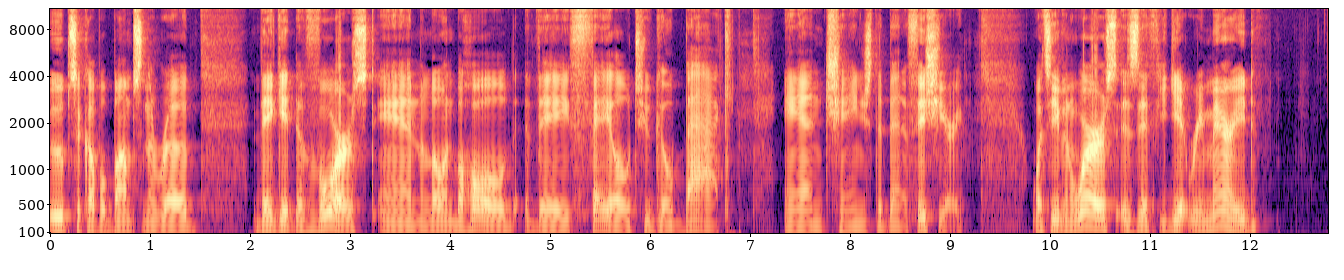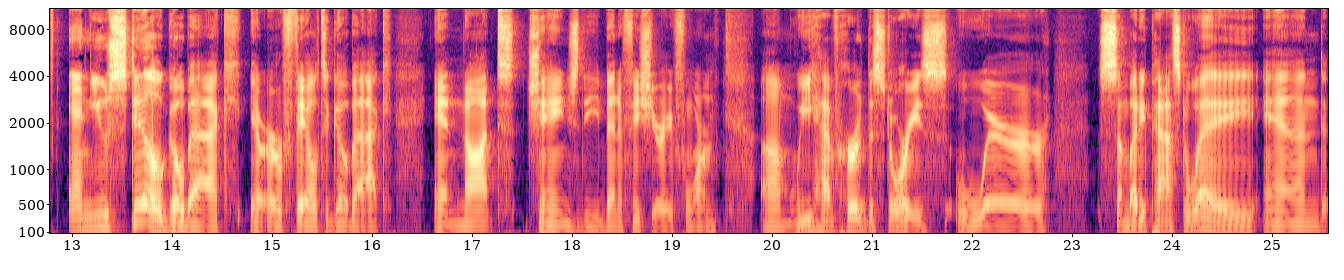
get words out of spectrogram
oops, a couple bumps in the road. They get divorced. And lo and behold, they fail to go back and change the beneficiary. What's even worse is if you get remarried and you still go back or fail to go back and not change the beneficiary form. Um, we have heard the stories where somebody passed away and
